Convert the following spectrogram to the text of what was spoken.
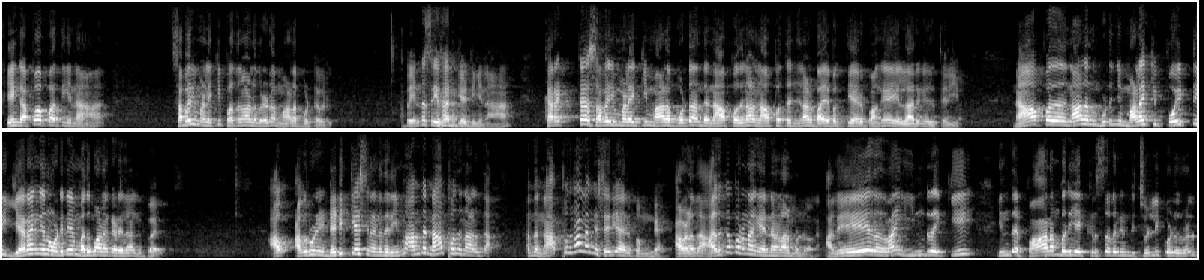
எங்க அப்பா பாத்தீங்கன்னா சபரிமலைக்கு பதினாலு வருடம் மாலை போட்டவர். அப்ப என்ன செய்வார்னு கேட்டீங்கன்னா கரெக்டா சபரிமலைக்கு மாலை போட்டு அந்த நாற்பது நாள் நாற்பத்தஞ்சு நாள் பயபக்தியா இருப்பாங்க எல்லாருக்கும் இது தெரியும். நாற்பது நாள் அது முடிஞ்சு மலைக்கு போயிட்டு இறங்கின உடனே மதுபான கடையெல்லாம் நிற்பாரு அவருடைய டெடிகேஷன் என்ன தெரியுமா? அந்த நாற்பது நாள் தான். அந்த நாற்பது நாள் நாங்கள் சரியா இருப்போங்க அவ்வளோதான் அதுக்கப்புறம் நாங்கள் என்ன வேணாலும் பண்ணுவாங்க. அதே தான் இன்றைக்கு இந்த பாரம்பரிய கிறிஸ்தவர்கள் என்று சொல்லிக் கொள்கிறவர்கள்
